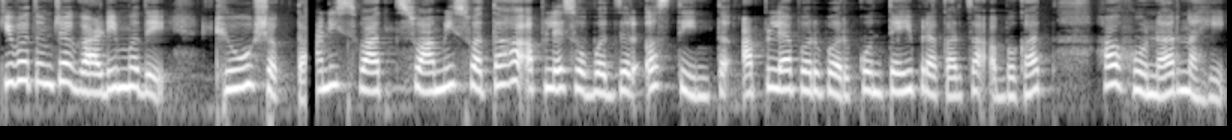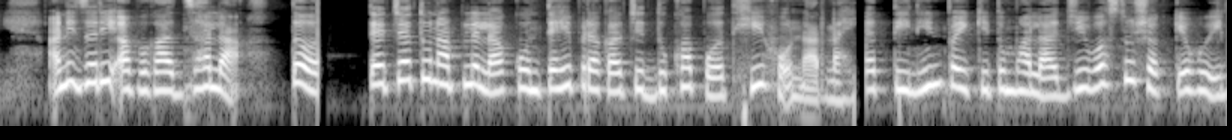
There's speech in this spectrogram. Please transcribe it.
किंवा तुमच्या गाडीमध्ये ठेवू शकता. आणि स्वा स्वामी स्वतः आपल्यासोबत जर असतील तर आपल्याबरोबर कोणत्याही प्रकारचा अपघात हा होणार नाही. आणि जरी अपघात झाला तर त्याच्यातून आपल्याला कोणत्याही प्रकारची दुखापत ही होणार नाही. या तिन्हींपैकी तुम्हाला जी वस्तू शक्य होईल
